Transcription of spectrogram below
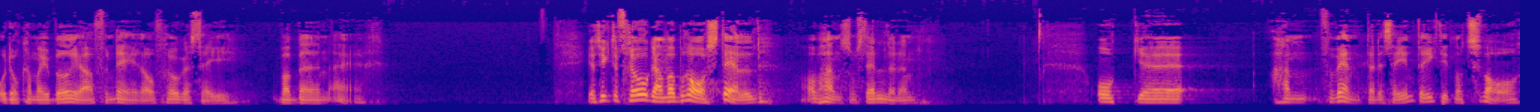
Och då kan man ju börja fundera och fråga sig vad bön är. Jag tyckte frågan var bra ställd av han som ställde den. Och eh, han förväntade sig inte riktigt något svar.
